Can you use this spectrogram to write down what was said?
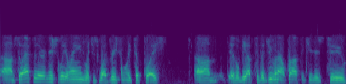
Um, so after they're initially arraigned, which is what recently took place, um, it'll be up to the juvenile prosecutors to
